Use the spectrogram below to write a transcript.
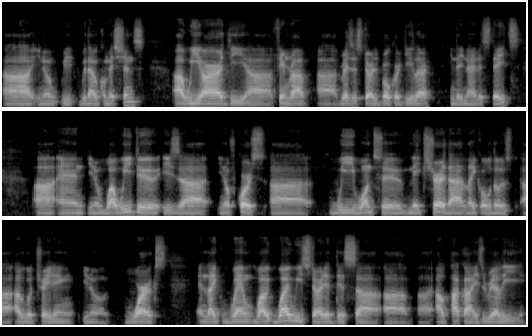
uh, you know, we, without commissions. Uh, we are the FINRA registered broker dealer in the United States. Uh, and you know what we do is uh, you know of course uh, we want to make sure that like all those uh, algo trading you know works. And like when why, why we started this uh, uh, alpaca is really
